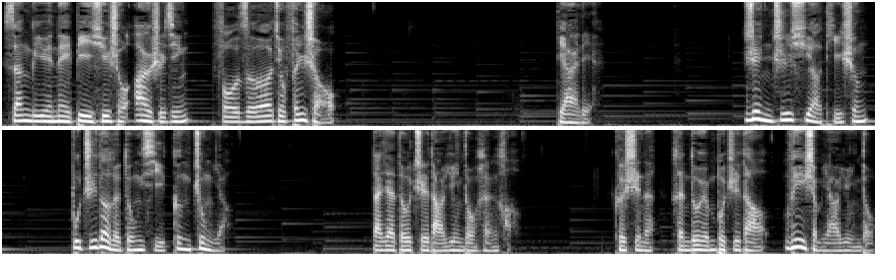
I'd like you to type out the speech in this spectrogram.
三个月内必须瘦二十斤，否则就分手。第二点，认知需要提升，不知道的东西更重要。大家都知道运动很好，可是呢，很多人不知道为什么要运动。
